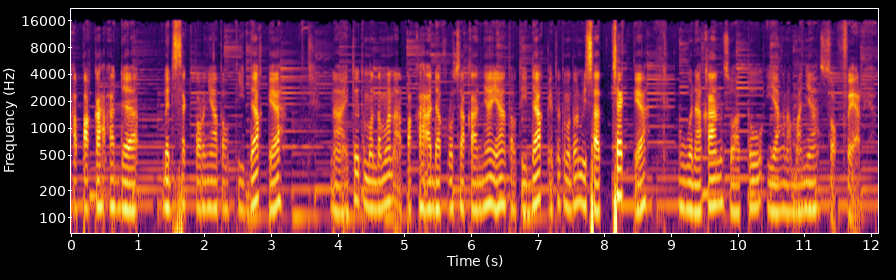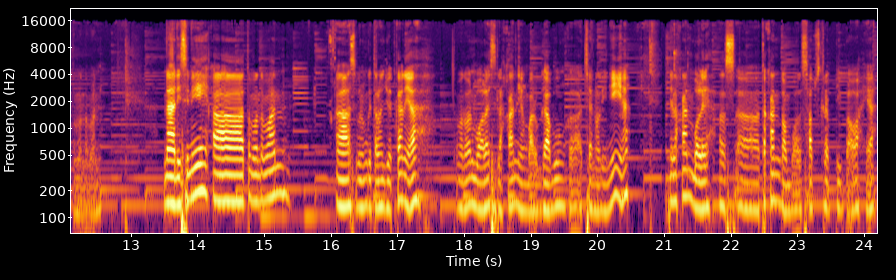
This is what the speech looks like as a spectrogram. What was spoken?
apakah ada bad sektornya atau tidak ya? Nah, itu teman-teman apakah ada kerusakannya ya atau tidak, itu teman-teman bisa cek ya menggunakan suatu yang namanya software ya, teman-teman. Nah, di sini uh, teman-teman uh, sebelum kita lanjutkan ya, teman-teman boleh silahkan yang baru gabung ke channel ini ya. Silahkan boleh uh, tekan tombol subscribe di bawah ya.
